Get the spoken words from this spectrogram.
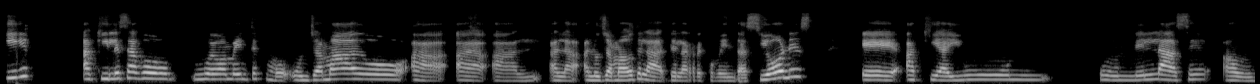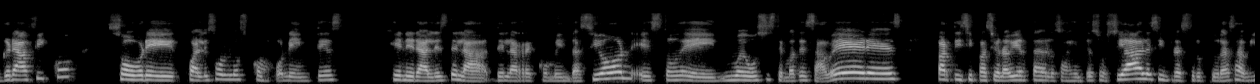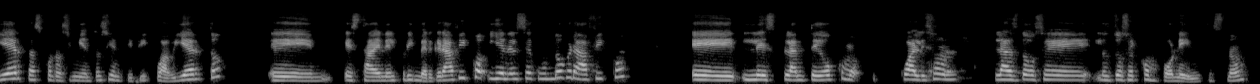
Y aquí les hago nuevamente como un llamado a, a, a, los llamados de, la, de las recomendaciones. Eh, aquí hay un, un enlace a un gráfico sobre cuáles son los componentes generales de la, de la recomendación, esto de nuevos sistemas de saberes, participación abierta de los agentes sociales, infraestructuras abiertas, conocimiento científico abierto, eh, está en el primer gráfico y en el segundo gráfico eh, les planteo como cuáles son las 12, los 12 componentes, ¿no?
